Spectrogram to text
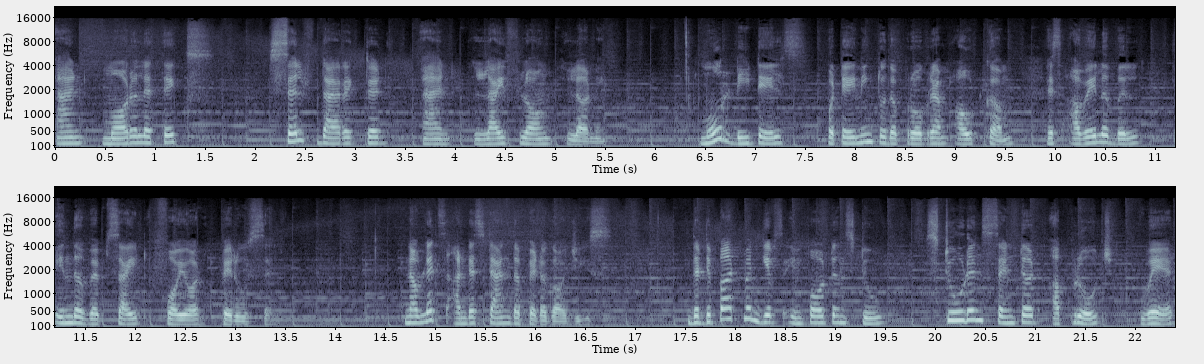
and moral ethics, self directed, and lifelong learning. More details pertaining to the program outcome is available in the website for your perusal. Now let's understand the pedagogies. The department gives importance to student-centered approach where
